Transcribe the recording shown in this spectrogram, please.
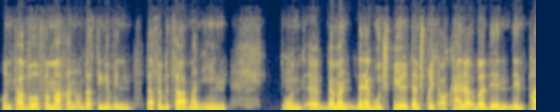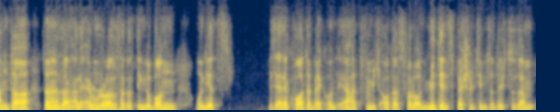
und ein paar Würfe machen und das Ding gewinnen. Dafür bezahlt man ihn. Und äh, wenn man, wenn er gut spielt, dann spricht auch keiner über den, den Panther, sondern sagen alle, Aaron Rodgers hat das Ding gewonnen und jetzt ist er der Quarterback und er hat für mich auch das verloren. Mit den Special Teams natürlich zusammen.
